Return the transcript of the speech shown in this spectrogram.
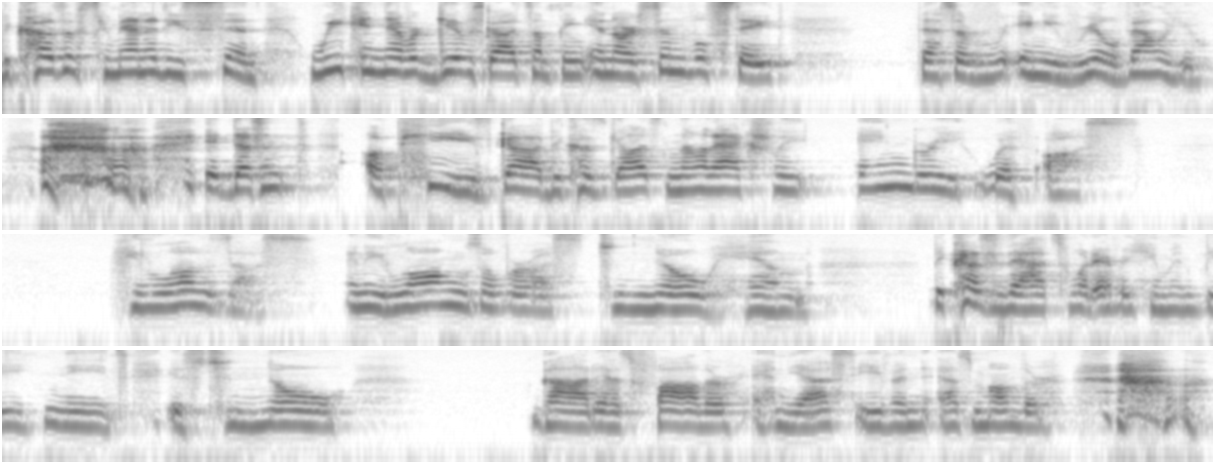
because of humanity's sin, we can never give God something in our sinful state that's of any real value. it doesn't appease God because God's not actually angry with us. He loves us and He longs over us to know Him because that's what every human being needs is to know God as Father and yes, even as Mother.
